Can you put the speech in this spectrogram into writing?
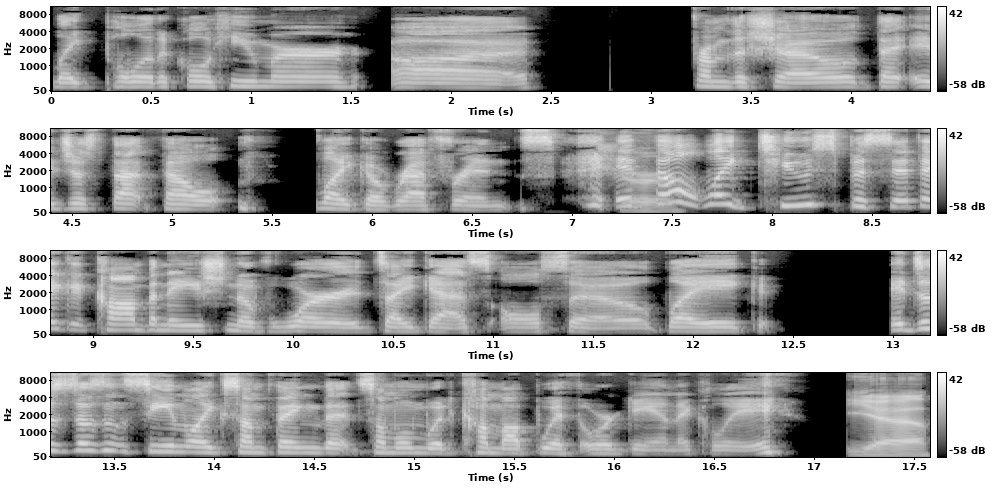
like political humor uh from the show that it just that felt like a reference Sure. it felt like too specific a combination of words i guess also like it just doesn't seem like something that someone would come up with organically Yeah.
